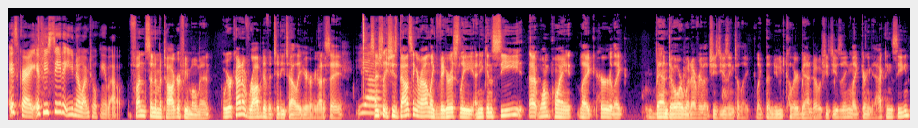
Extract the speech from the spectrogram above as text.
it's great. If you've seen it, you know what I'm talking about. Fun cinematography moment. We were kind of robbed of a titty tally here, I gotta say. Yeah. Essentially, she's bouncing around like vigorously, and you can see at one point like her like bandeau or whatever that she's using to like like the nude colored bandeau she's using like during the acting scene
